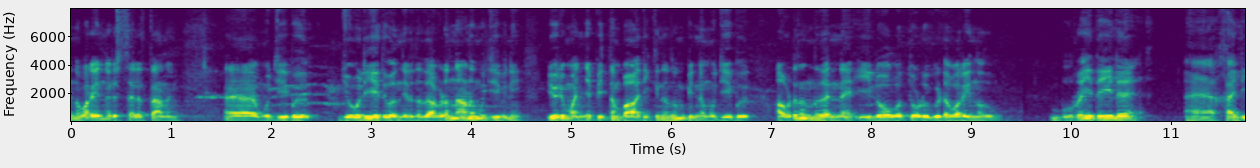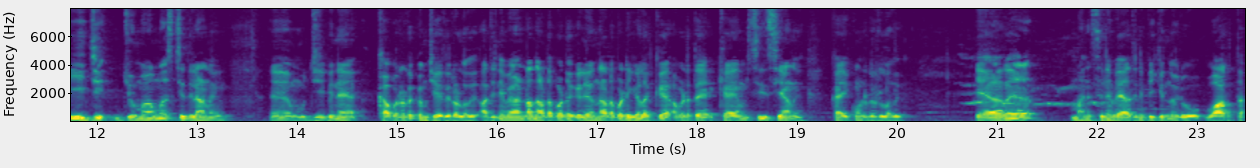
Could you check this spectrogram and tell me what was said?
എന്ന് പറയുന്ന ഒരു സ്ഥലത്താണ് മുജീബ് ജോലി ചെയ്ത് വന്നിരുന്നത്. അവിടെ നിന്നാണ് മുജീബിന് ഈ ഒരു മഞ്ഞപ്പിത്തം ബാധിക്കുന്നതും പിന്നെ മുജീബ് അവിടെ നിന്ന് തന്നെ ഈ ലോകത്തോട് വിട പറയുന്നതും. ബുറൈദയിലെ ഖലീജ് ജുമാ മസ്ജിദിലാണ് മുജീബിനെ കബറടക്കം ചെയ്തിട്ടുള്ളത്. അതിന് വേണ്ട നടപടികൾ നടപടികളൊക്കെ അവിടുത്തെ കെ എം സി സി ആണ് കൈക്കൊണ്ടിട്ടുള്ളത്. ഏറെ മനസ്സിനെ വേദനിപ്പിക്കുന്ന ഒരു വാർത്ത.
